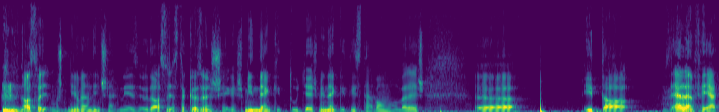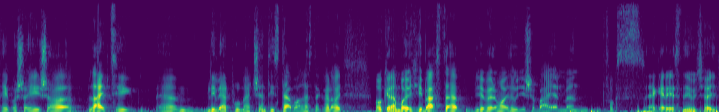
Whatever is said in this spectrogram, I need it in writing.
az, hogy most nyilván nincsnek nézők, de az, hogy ezt a közönség, és mindenki tudja, és mindenki tisztában van vele, és ö, itt a, az ellenfél játékosai is a Leipzig-Liverpool meccsen tisztában lesznek vele, hogy oké, nem baj, hogy hibáztál, jövőre majd úgyis a Bayernben fogsz egerészni, úgyhogy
